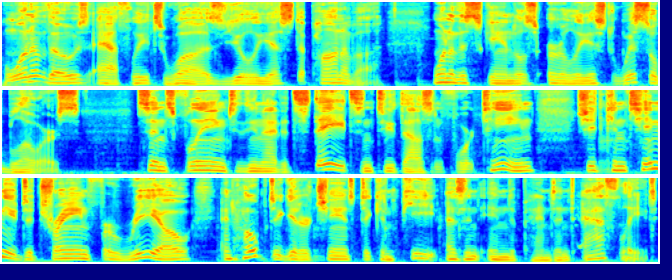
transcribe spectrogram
One of those athletes was Yulia Stepanova, one of the scandal's earliest whistleblowers. Since fleeing to the United States in 2014, she'd continued to train for Rio and hoped to get her chance to compete as an independent athlete.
